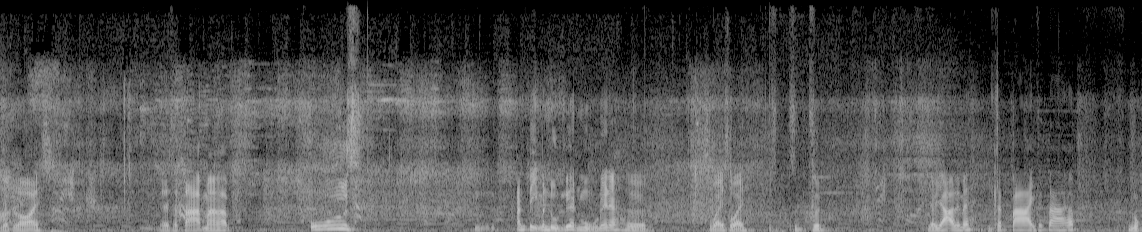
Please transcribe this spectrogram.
เรียบร้อย ได้สตาร์ทมาครับ อูสอันติมันดูดเลือดหมูด้วยนะเออสวยสวยสุดสุดยาวๆเลยไหมอีกสักตาอีกสักตาครับนุก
